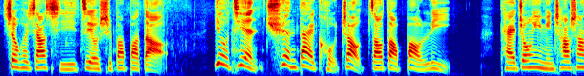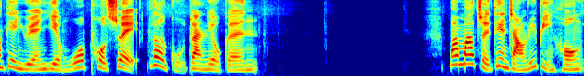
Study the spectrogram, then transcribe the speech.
社会消息，自由时报报道，又见劝戴口罩遭到暴力，台中一名超商店员眼窝破碎，肋骨断六根。妈妈嘴店长吕炳宏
